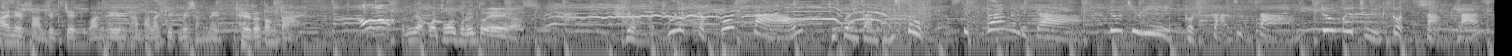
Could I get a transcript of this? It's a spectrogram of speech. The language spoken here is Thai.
ภายใน 37 วันเธอยังทำภารกิจไม่สำเร็จ เธอก็ต้องตาย ผมอยากขอโทษคุณด้วยตัวเองอะยมมาทูตกับผู้สาว ทุกวันจันทร์ถึงศุกร์19นาฬิกา ดูทีวีกด 33 ดูมือถือกด3 plus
